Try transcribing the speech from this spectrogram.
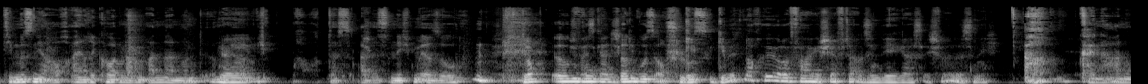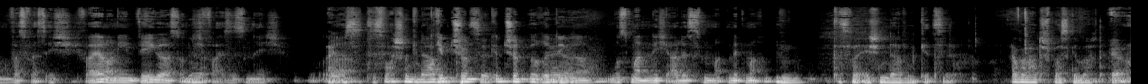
die müssen ja auch einen Rekord nach dem anderen und irgendwie, Ja. ich brauche das alles nicht mehr so. Ich glaube, Irgendwo- ich nicht, irgendwo ist auch Schluss. Gibt, gibt es noch höhere Fahrgeschäfte als in Vegas? Ich weiß es nicht. Ach, keine Ahnung, was weiß ich. Ich war ja noch nie in Vegas und ich weiß es nicht. Weil das, das war schon ein Gibt schon, Nervenkitzel. gibt schon irre Ja, ja. Dinge. Muss man nicht alles ma- mitmachen. Das war echt ein Nervenkitzel. Aber hat Spaß gemacht. Ja.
